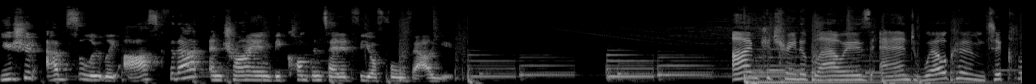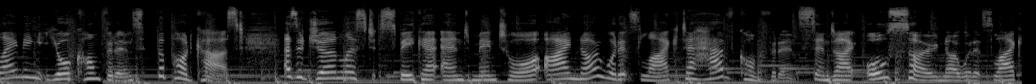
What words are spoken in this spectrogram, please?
you should absolutely ask for that and try and be compensated for your full value. I'm Katrina Blowers, and welcome to Claiming Your Confidence, the podcast. As a journalist, speaker, and mentor, I know what it's like to have confidence, and I also know what it's like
